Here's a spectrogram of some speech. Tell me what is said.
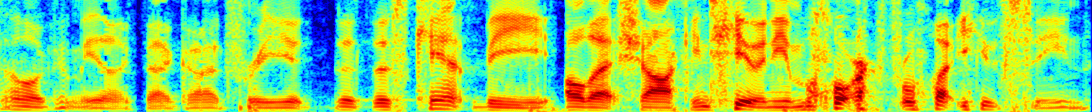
Don't look at me like that, Godfrey. It, this can't be all that shocking to you anymore from what you've seen.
